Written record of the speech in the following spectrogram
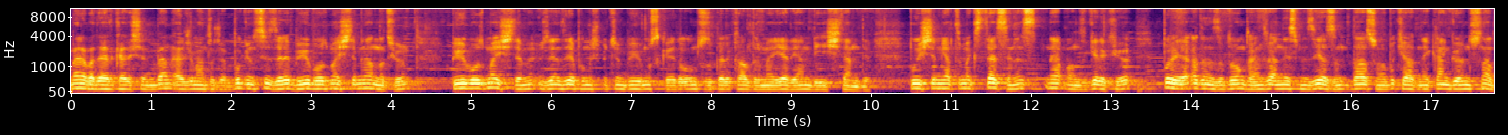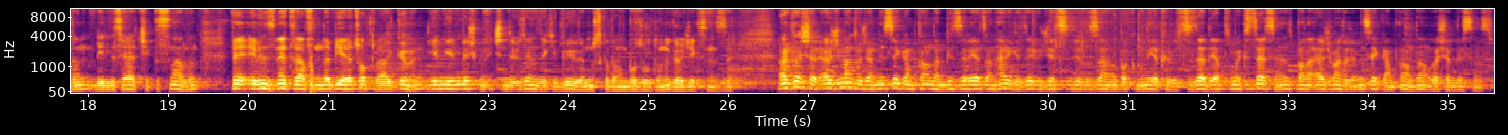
Merhaba değerli kardeşlerim ben Ercüment Hoca. Bugün sizlere büyü bozma işlemini anlatıyorum. Büyü bozma işlemi üzerinize yapılmış bütün büyü muska ya da olumsuzlukları kaldırmaya yarayan bir işlemdir. Bu işlemi yaptırmak isterseniz ne yapmanız gerekiyor? Buraya adınızı, doğum tarihinizi ve anne isminizi yazın. Daha sonra bu kağıdın ekran görüntüsünü alın, bilgisayar çıktısını alın ve evinizin etrafında bir yere toprağa gömün. 20-25 gün içinde üzerinizdeki büyü ve muskaların bozulduğunu göreceksinizdir. Arkadaşlar Ercüment Hocam Instagram kanalından bizlere yazan herkese ücretsiz yıldızlarma bakımını yapıyoruz. Sizler de yaptırmak isterseniz bana Ercüment Hocam Instagram kanalından ulaşabilirsiniz.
